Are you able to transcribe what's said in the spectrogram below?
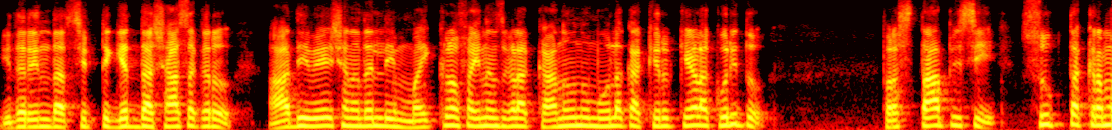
ಇದರಿಂದ ಸಿಟ್ಟಿಗೆದ್ದ ಶಾಸಕರು ಅಧಿವೇಶನದಲ್ಲಿ ಮೈಕ್ರೋ ಫೈನಾನ್ಸ್ಗಳ ಕಾನೂನು ಮೂಲಕ ಕಿರುಕೇಳ ಕುರಿತು ಪ್ರಸ್ತಾಪಿಸಿ ಸೂಕ್ತ ಕ್ರಮ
